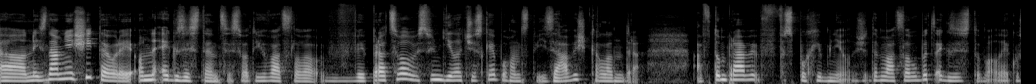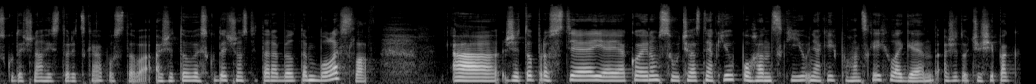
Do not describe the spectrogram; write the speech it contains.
Uh, nejznámější teorie o neexistenci svatého Václava vypracoval ve svém díle České pohanství Záviš Kalandra a v tom právě spochybnil, že ten Václav vůbec existoval jako skutečná historická postava a že to ve skutečnosti teda byl ten Boleslav. A že to prostě je jako jenom součást nějakého pohanského, nějakých pohanských legend a že to Češi pak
